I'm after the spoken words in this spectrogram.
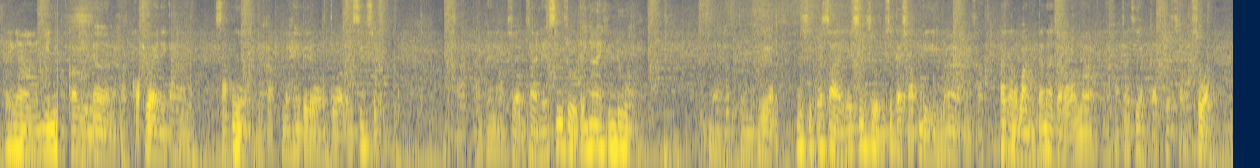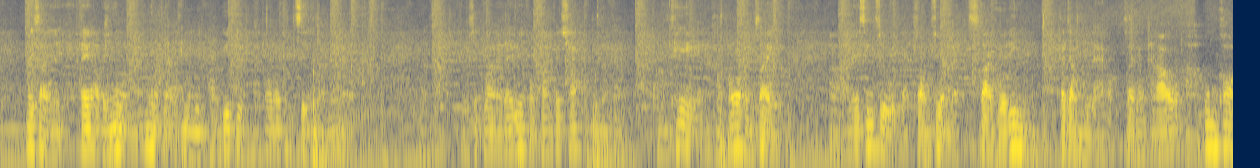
ใช้งานอินก็อินเนอร์นะครับก็ช่วยในการซับเหงื่อนะครับไม่ให้ไปโดนตัวเลสซิ่งสูตนะครับทำให้เราสวมใส่เลสซิ่งสูตได้ง่ายขึ้นด้วยนะครับเพื่อนๆรู้สึกว่าใส่ได้สิ้นสุดรู้สึกกระชับดีมากนะครับถ้ากลางวันก็น่าจะร้อนมากนะครับถ้าเทียบกับชุดสองส่วนไม่ใส่ได้เอาไปนวดนวดหนังให้มันมีความยืดหยุ่นเพราะว่าผมซื้อมาไม่นานนะครับรู้สึกว่าได้เรื่องของความกระชับนะครับความเท่นะครับเพราะว่าผมใส่ เลสซิ่งสูทแบบสองส่วนแบบสไตล์โคดิ้งประจำอยู่แล้ว ใส่รองเท้าหุ้มข้อ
